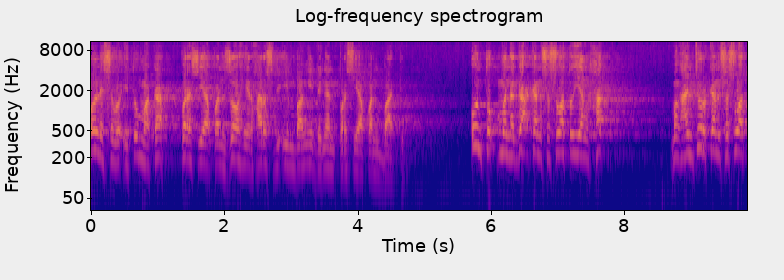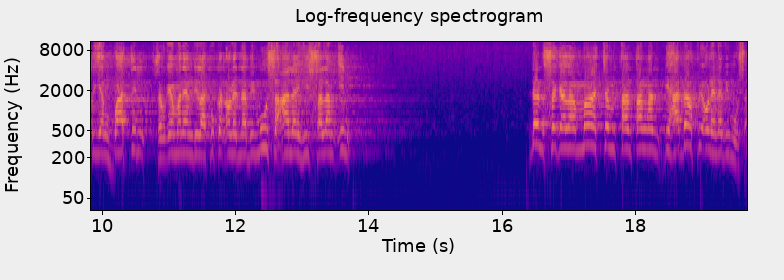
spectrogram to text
Oleh sebab itu maka persiapan zohir harus diimbangi dengan persiapan batin. Untuk menegakkan sesuatu yang hak menghancurkan sesuatu yang batil sebagaimana yang dilakukan oleh Nabi Musa alaihi salam ini. Dan segala macam tantangan dihadapi oleh Nabi Musa.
